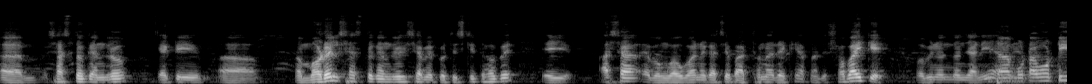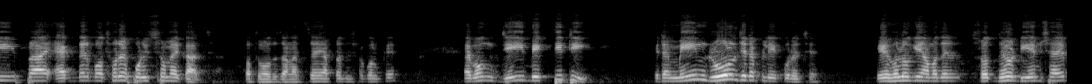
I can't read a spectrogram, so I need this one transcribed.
আম, স্বাস্থ্য কেন্দ্র একটি মডেল স্বাস্থ্য কেন্দ্র হিসাবে প্রতিষ্ঠিত হবে। এই আশা এবং ভগবানের কাছে প্রার্থনা রেখে আপনাদের সবাইকে অভিনন্দন জানিয়ে মোটামুটি প্রায় এক দেড় বছরের পরিশ্রমের কাজ প্রথমত জানাতে চাই আপনাদের সকলকে। এবং যেই ব্যক্তিটি এটা মেইন রোল যেটা প্লে করেছে এ হলো কি আমাদের শ্রদ্ধেয় ডিএম সাহেব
